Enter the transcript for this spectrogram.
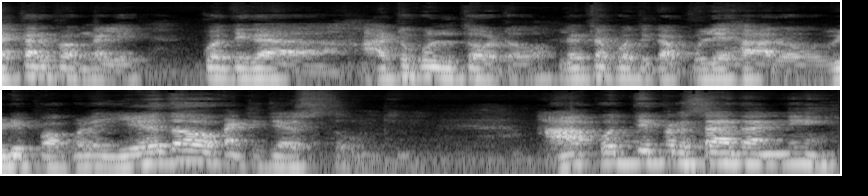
చక్కెర పొంగలి కొద్దిగా అటుకులతోటో లేకపోతే కొద్దిగా పులిహారో విడిపోకలో ఏదో ఒకటి చేస్తూ ఉంటుంది. ఆ కొద్ది ప్రసాదాన్ని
